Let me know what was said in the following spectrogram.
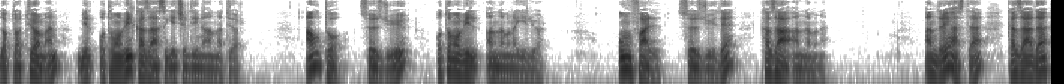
Doktor Thürmann bir otomobil kazası geçirdiğini anlatıyor. Auto sözcüğü otomobil anlamına geliyor. Unfall sözcüğü de kaza anlamına. Andreas da kazada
